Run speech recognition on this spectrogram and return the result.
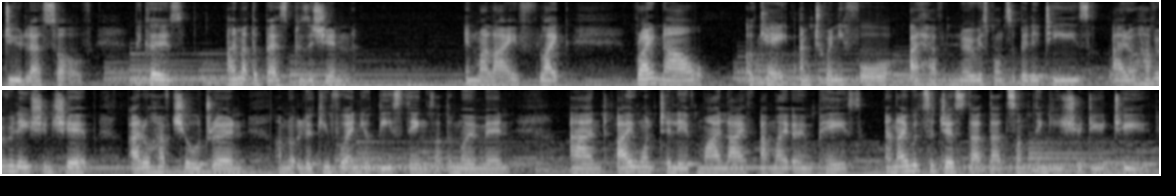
do less of because I'm at the best position in my life. Like right now, okay, I'm 24, I have no responsibilities, I don't have a relationship, I don't have children, I'm not looking for any of these things at the moment, and I want to live my life at my own pace. And I would suggest that that's something you should do too.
